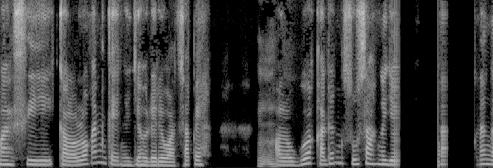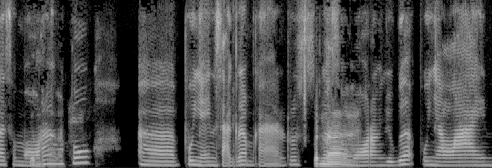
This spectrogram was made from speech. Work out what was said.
masih kalau lo kan kayak ngejauh dari WhatsApp ya. Mm-mm. Kalau gue kadang susah ngejauh. Karena nggak semua Benar. orang tuh eh, punya Instagram kan, terus nggak semua orang juga punya Line,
